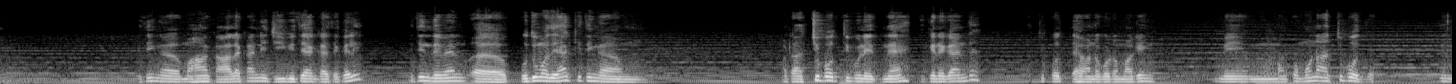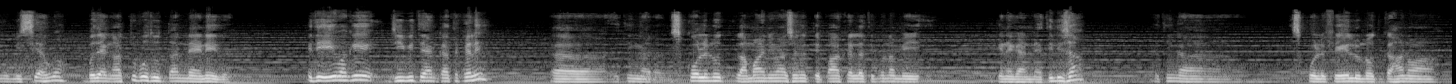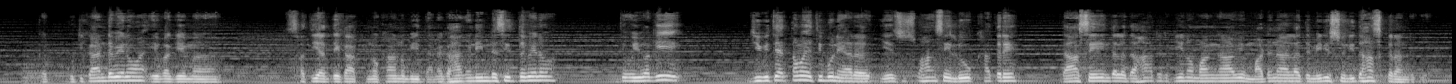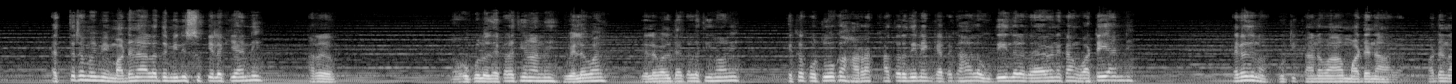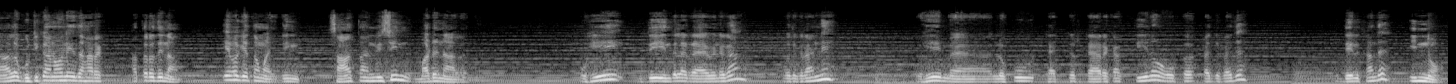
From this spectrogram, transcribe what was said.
ඉතින් මහා කාලකන්ණි ජීවිතයක් ගත කළේ. ඉතින් දෙවන් පුදුම දෙයක් ඉතින් මට අච්චු පොත් තිබුණෙත් නෑ ඉගෙන ගන්න. අච්චු පොත් ඇහවනකොට මගෙන් මේ මම මොන අච්චු පොත්ද? ඉතින් මිස් ඇහුවා ඔබ දැන් අච්චු පොතුත් දන්නේ නෑ නේද? ඉතින් ඒ වගේ ජීවිතයක් ගත කළේ ඉතින් අර ස්කෝලෙනුත් ළමා නිවාසෙනුත් එපා කරලා තිබුණා මේ ඉගෙන ගන්න නැති නිසා. ඉතින් ස්කෝලේ ෆේල් වුණොත් ගහනවා ගුටි කාණ්ඩ වෙනවා. ඒ වගේම සතියක් දෙකක් නොකා නොබී දන ගහගෙන ඉන්න සිද්ධ වෙනවා. ඉතින් ওই වගේ ජීවිතයක් තමයි තිබුණේ. අර යේසුස් වහන්සේ ලූක් 4 16 ඉඳලා 18ට කියනවා මං ආවේ මඩනාලද මිනිස්සු නිදහස් කරන්න කියලා. ඇත්තටම මේ මඩනාලද මිනිස්සු කියලා කියන්නේ අර ඔගොල්ලෝ දැකලා තියෙනවනේ වෙලවල් වෙලවල් දැකලා තියෙනවනේ එක කොටුවක හරක් හතර දිනක් ගැට ගහලා උදේ ඉඳලා රැ වෙනකන් වටේ යන්නේ. දැකලා තියෙනවද? ගුටි කනවා මඩනාලා. මඩනාලා ගුටි කනවා නේද හරක් හතර දිනක්. ඒ වගේ තමයි. ඉතින් සාතන් විසින් මඩනාලා. ඔහේ උදේ ඉඳලා රැ වෙනකන් මොකද කරන්නේ? ඔහේ ලොකු ට්‍රැක්ටර් ටයර් එකක් තියෙනවා. ඕක පැද පැද දෙල් කඳ ඉන්නවා.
